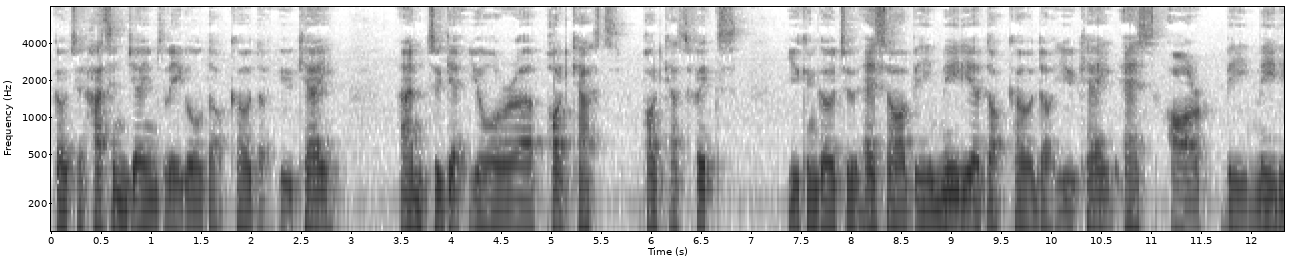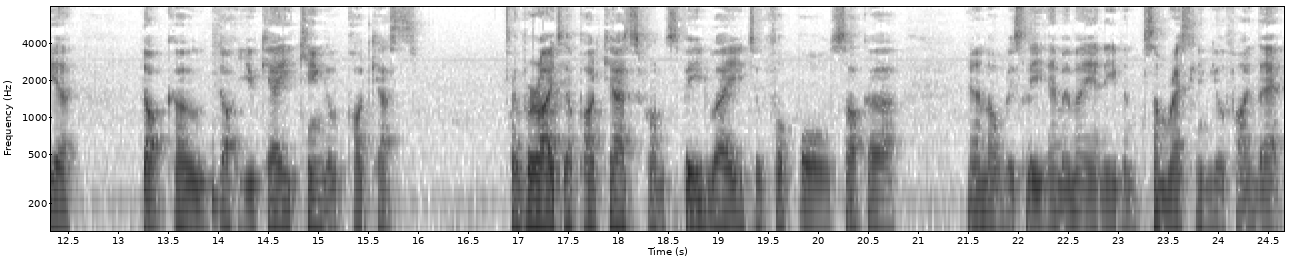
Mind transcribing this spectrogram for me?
Go to hattonjameslegal.co.uk. And to get your uh, podcast podcast fix, you can go to srbmedia.co.uk, srbmedia.co.uk, king of podcasts. A variety of podcasts from speedway to football, soccer, and obviously MMA and even some wrestling you'll find there.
